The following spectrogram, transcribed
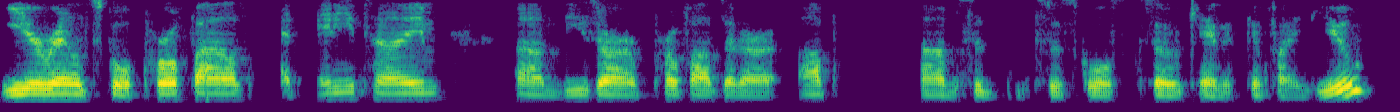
year-round school profiles at any time. Um, these are profiles that are up um, so, so schools, so candidates can find you.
